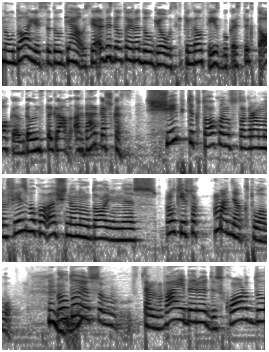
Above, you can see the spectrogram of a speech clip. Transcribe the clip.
naudojasi daugiausiai? Ar vis dėlto yra daugiau, sakykime, gal Facebookas, TikTokas, gal Instagram, ar dar kažkas? Šiaip tik toko, Instagram ir Facebooko aš nenaudoju, nes, nu, tiesiog man neaktualu. Mhm. Naudoju su ten Viberiu, Discordu,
